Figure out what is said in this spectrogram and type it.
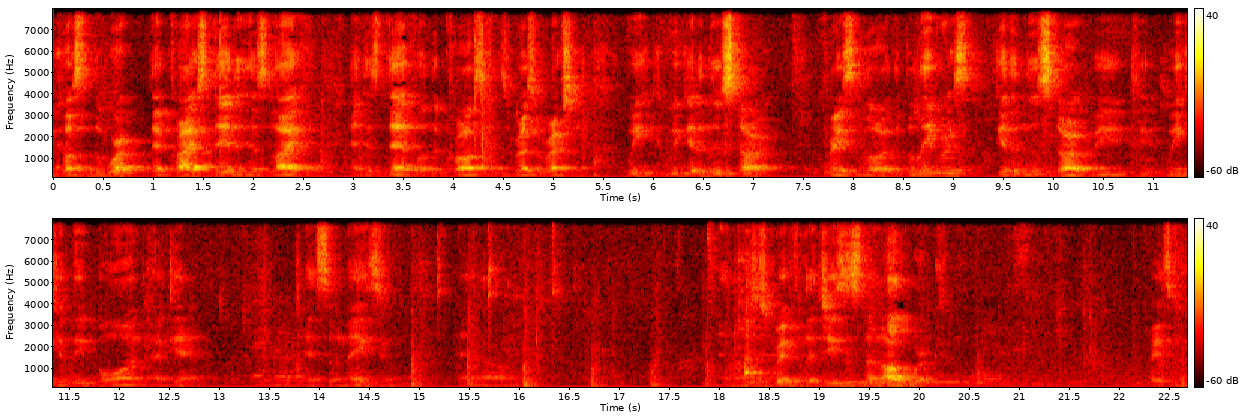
because of the work that Christ did in His life and His death on the cross and His resurrection, we we get a new start. Praise the Lord. The believers get a new start. We we can be born again. It's amazing, and. Um, and I'm just grateful that Jesus done all the work. Praise God.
